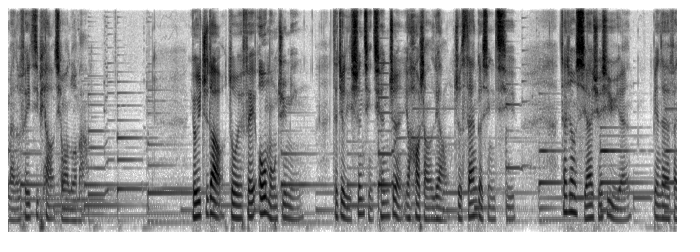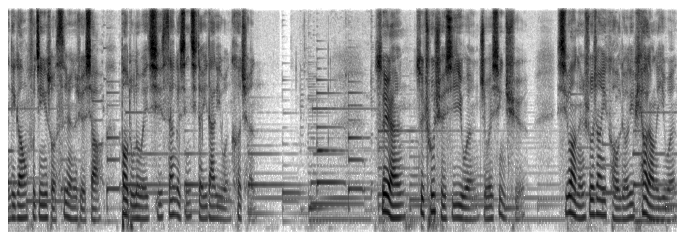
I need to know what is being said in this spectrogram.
买了飞机票前往罗马。由于知道作为非欧盟居民在这里申请签证要耗上两至三个星期，加上喜爱学习语言。便在梵蒂冈附近一所私人的学校报读了为期三个星期的意大利文课程。虽然最初学习译文只为兴趣，希望能说上一口流利漂亮的译文，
